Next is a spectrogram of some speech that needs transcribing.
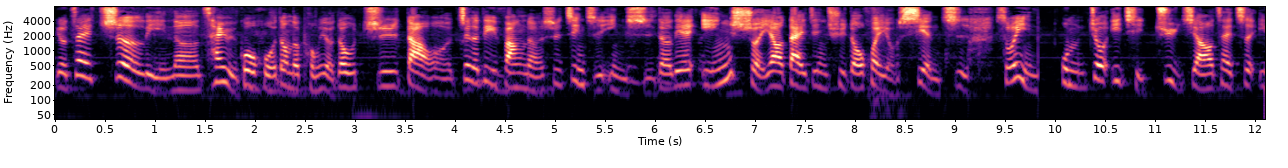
有在这里呢参与过活动的朋友都知道哦，这个地方呢是禁止饮食的，连饮水要带进去都会有限制，所以。我们就一起聚焦在这一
